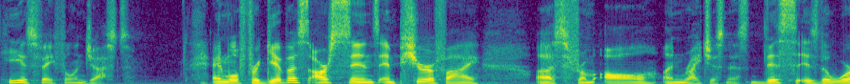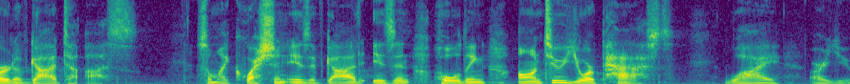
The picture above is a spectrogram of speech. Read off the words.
He is faithful and just and will forgive us our sins and purify us from all unrighteousness. This is the word of God to us. So, my question is if God isn't holding onto your past, why are you?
